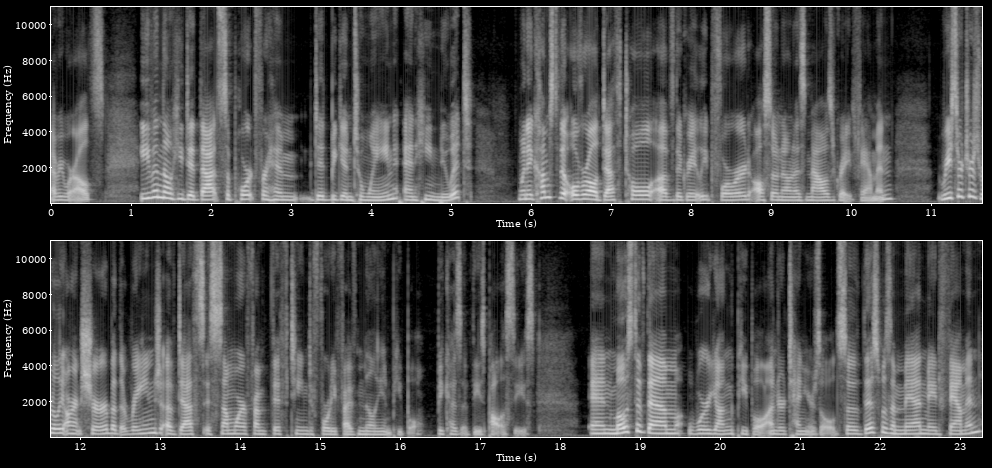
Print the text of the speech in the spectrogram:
everywhere else. Even though he did that, support for him did begin to wane, and he knew it. When it comes to the overall death toll of the Great Leap Forward, also known as Mao's Great Famine, researchers really aren't sure, but the range of deaths is somewhere from 15 to 45 million people because of these policies. And most of them were young people under 10 years old. So this was a man made famine.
